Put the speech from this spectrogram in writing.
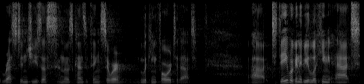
rest in Jesus and those kinds of things. So we're looking forward to that. Uh, today, we're going to be looking at,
